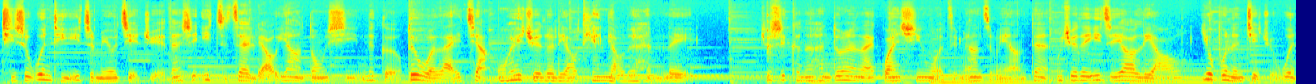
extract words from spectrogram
其实问题一直没有解决，但是一直在聊一样东西。那个对我来讲，我会觉得聊天聊得很累，就是可能很多人来关心我怎么样怎么样，但我觉得一直要聊又不能解决问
